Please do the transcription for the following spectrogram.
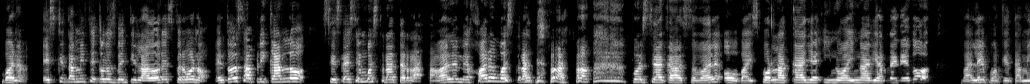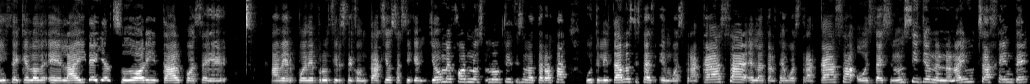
Bueno, es que también tengo los ventiladores, pero bueno, entonces aplicarlo si estáis en vuestra terraza, ¿vale? Mejor en vuestra terraza, por si acaso, ¿vale? O vais por la calle y no hay nadie alrededor, ¿vale? Porque también dice que lo, el aire y el sudor y tal, pues, eh, a ver, puede producirse contagios, así que yo mejor no lo utilicéis en la terraza, utilizarlo si estáis en vuestra casa, en la terraza de vuestra casa, o estáis en un sitio donde no hay mucha gente,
